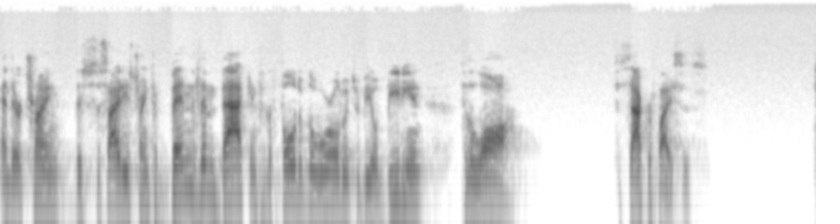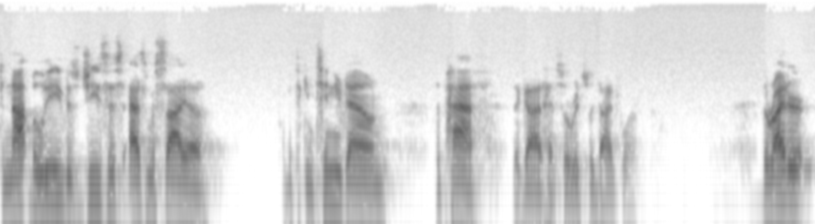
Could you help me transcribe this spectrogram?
and they're trying, this society is trying to bend them back into the fold of the world which would be obedient to the law, to sacrifices, to not believe as Jesus as Messiah, but to continue down the path that God had so richly died for. The writer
